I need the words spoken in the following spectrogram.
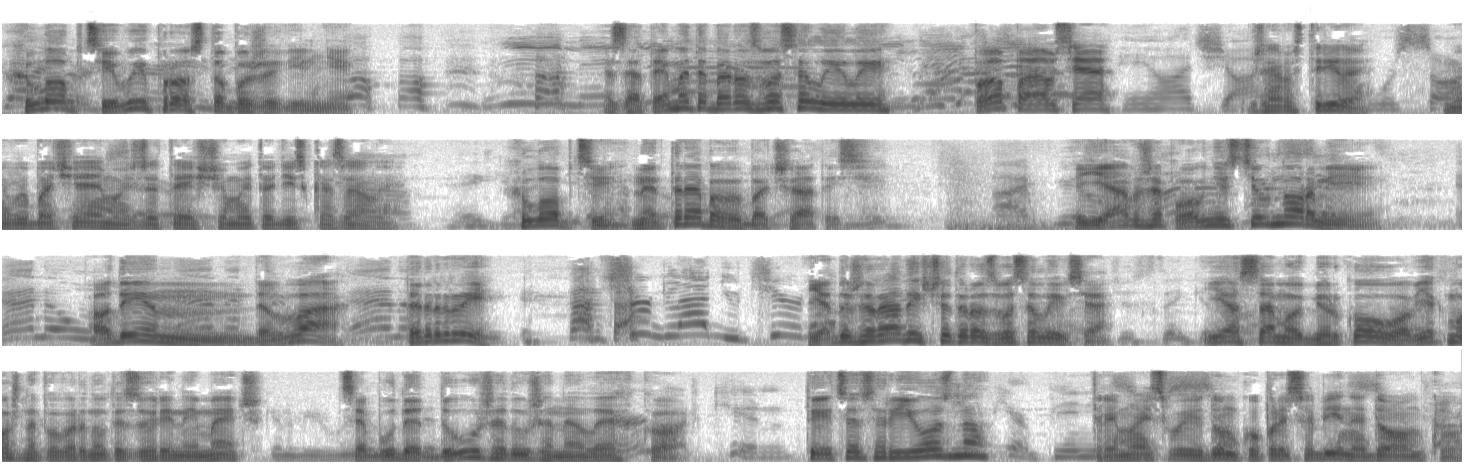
Хлопці, ви просто божевільні. Зате ми тебе розвеселили. Попався. Жаростріле, ми вибачаємось за те, що ми тоді сказали. Хлопці, не треба вибачатись. Я вже повністю в нормі. Один, два, три. Я дуже радий, що ти розвеселився. Я саме обмірковував, як можна повернути зоряний меч. Це буде дуже дуже нелегко. Ти це серйозно? Тримай свою думку при собі, недоумку.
